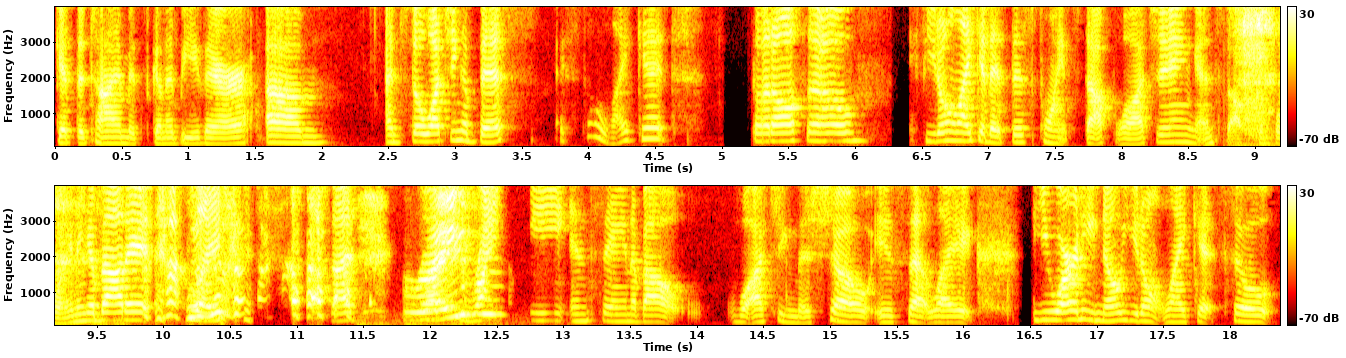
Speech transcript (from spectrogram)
get the time, it's gonna be there. Um, I'm still watching Abyss. I still like it, but also if you don't like it at this point, stop watching and stop complaining about it. like that's Right? what's driving me insane about watching this show is that like you already know you don't like it, so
